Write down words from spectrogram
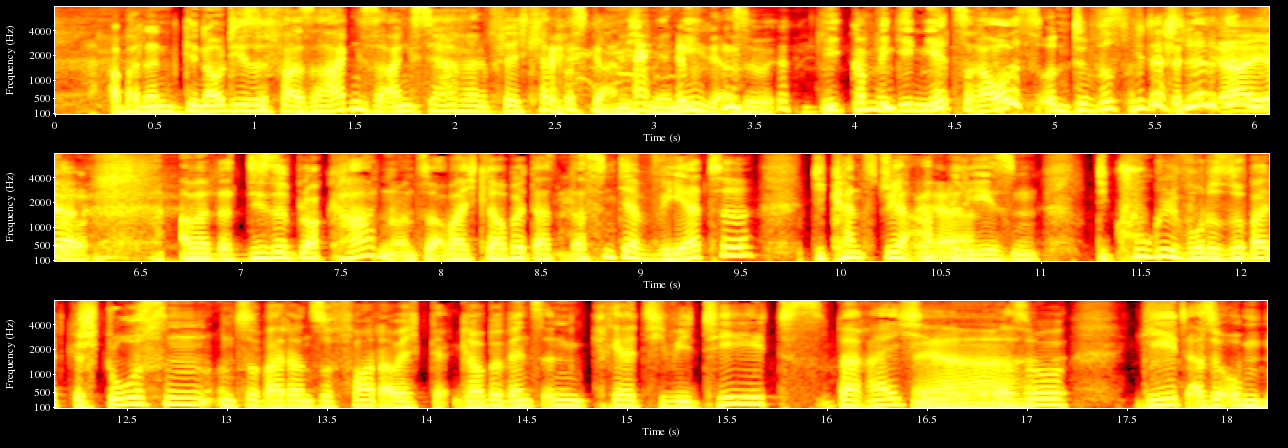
Aber dann genau diese Versagensangst, ja, vielleicht klappt das gar nicht mehr. Nee, also komm, wir gehen jetzt raus und du wirst wieder schnell. Ja, ja. So. Aber da, diese Blockaden und so. Aber ich glaube, das, das sind ja Werte, die kannst du ja ablesen. Die Kugel wurde so weit gestoßen und so weiter und so fort. Aber ich glaube, wenn es in Kreativitätsbereiche oder so geht, also um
